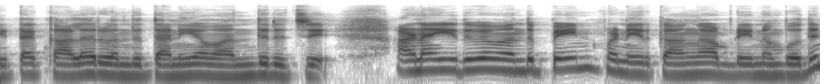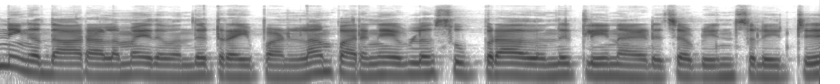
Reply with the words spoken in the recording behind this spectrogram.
லைட்டாக கலர் வந்து தனியாக வந்துருச்சு. ஆனால் இதுவே வந்து பெயிண்ட் பண்ணியிருக்காங்க அப்படின்னும் போது நீங்கள் தாராளமாக இதை வந்து ட்ரை பண்ணலாம். பாருங்கள் எவ்வளோ சூப்பராக வந்து க்ளீன் ஆகிடுச்சு அப்படின்னு சொல்லிட்டு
